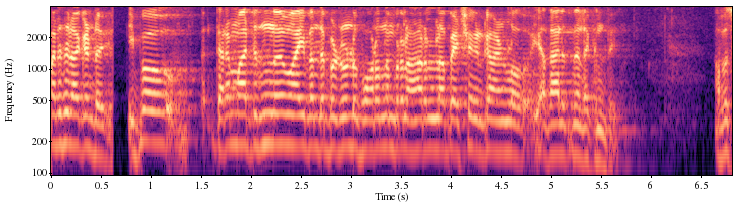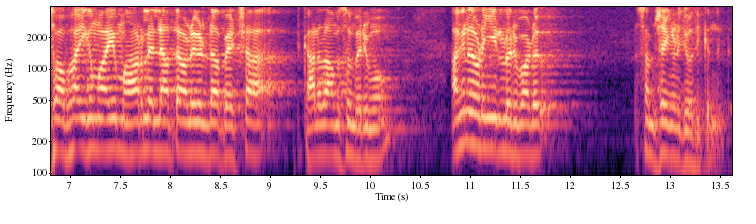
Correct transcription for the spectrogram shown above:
മനസ്സിലാക്കേണ്ടത് ഇപ്പോൾ തരം മാറ്റുന്നതുമായി ബന്ധപ്പെട്ടുകൊണ്ട് ഫോറം നമ്പർ ആറിലുള്ള അപേക്ഷകൾക്കാണല്ലോ അദാലത്ത് നടക്കുന്നത്. അപ്പോൾ സ്വാഭാവികമായും ആറിലല്ലാത്ത ആളുകളുടെ അപേക്ഷ കാലതാമസം വരുമോ? അങ്ങനെ തുടങ്ങിയിട്ടുള്ള ഒരുപാട് സംശയങ്ങൾ ചോദിക്കുന്നുണ്ട്.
